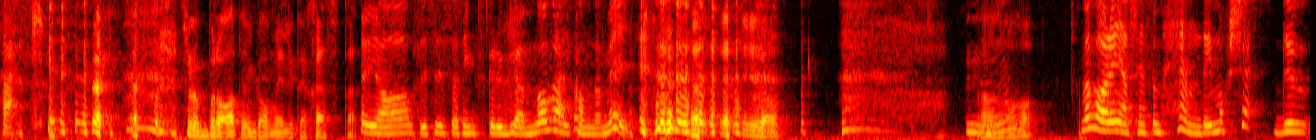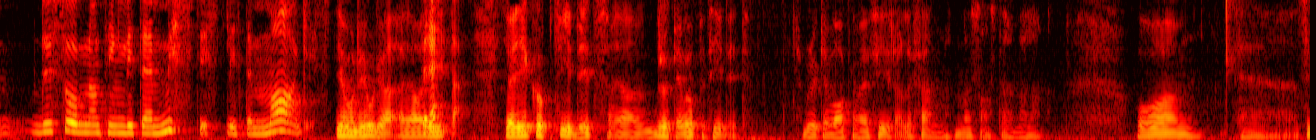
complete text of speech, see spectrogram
Tack. Det var bra att du gav mig en liten gest här. Ja, precis. Jag tänkte, ska du glömma att välkomna mig? ja. Ja. Vad var det egentligen som hände i morse? Du, du såg någonting lite mystiskt, lite magiskt. Jo, det gjorde jag. jag Berätta. Jag gick upp tidigt. Jag brukar vara uppe tidigt. Jag brukar vakna vid fyra eller fem, någonstans däremellan. Och eh, så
